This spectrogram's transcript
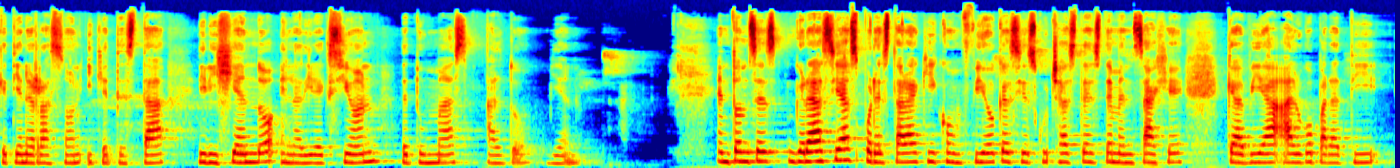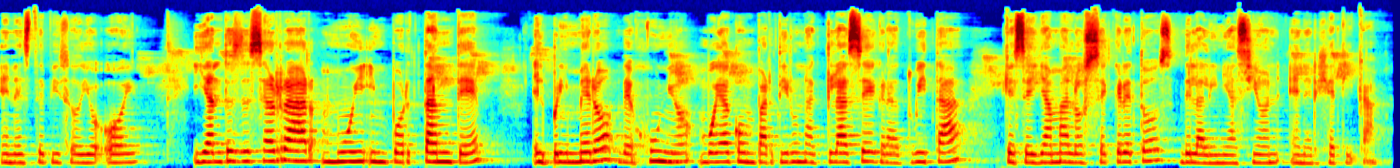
que tiene razón y que te está dirigiendo en la dirección de tu más alto bien. Entonces, gracias por estar aquí. Confío que si escuchaste este mensaje, que había algo para ti en este episodio hoy. Y antes de cerrar, muy importante, el primero de junio voy a compartir una clase gratuita que se llama Los secretos de la alineación energética.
